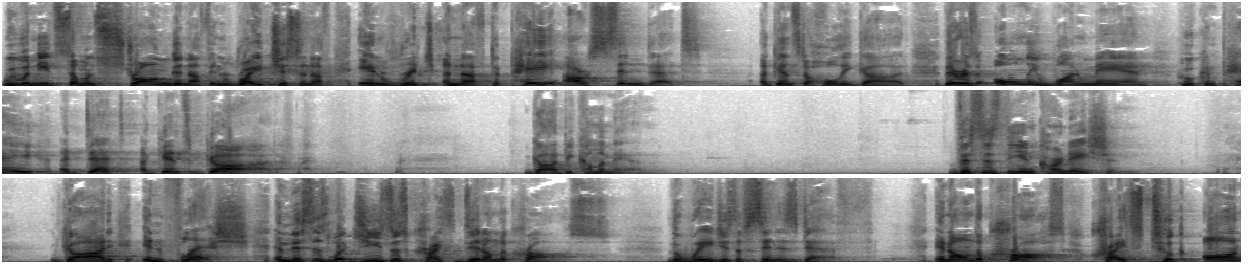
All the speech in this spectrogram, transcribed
We would need someone strong enough and righteous enough and rich enough to pay our sin debt against a holy God. There is only one man who can pay a debt against God. God become a man. This is the incarnation. God in flesh. And this is what Jesus Christ did on the cross. The wages of sin is death. And on the cross, Christ took on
